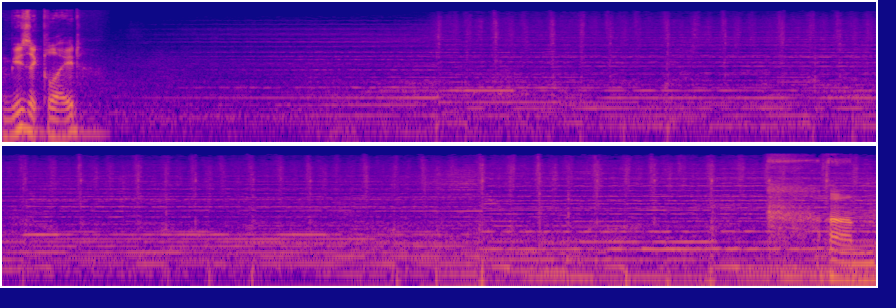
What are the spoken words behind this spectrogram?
Music played. Um,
